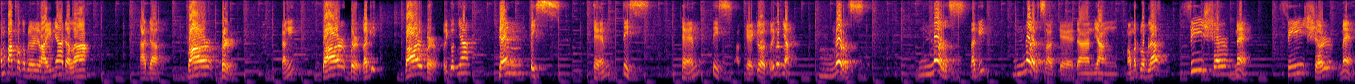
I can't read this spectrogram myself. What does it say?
empat vocabulary lainnya adalah ada barber. Tangi, barber. Lagi, barber. Berikutnya, dentist. Dentist. Dentist. Oke, okay, good. Berikutnya, nurse nurse. Lagi nurse. Oke, okay. dan yang nomor 12 fisherman. Fisherman.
